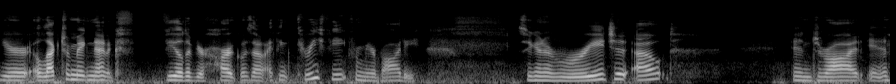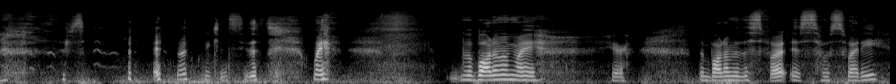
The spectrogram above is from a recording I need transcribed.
Your electromagnetic field of your heart goes out, I think, three feet from your body. So you're going to reach it out and draw it in. I don't know if you can see this. My the bottom of my here. The bottom of this foot is so sweaty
